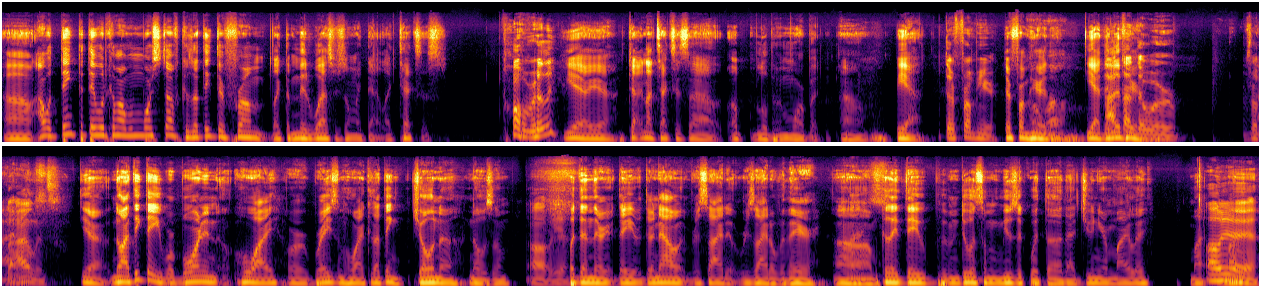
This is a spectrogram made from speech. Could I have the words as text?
Uh, I would think that they would come out with more stuff because I think they're from like the Midwest or something like that, like Texas. Oh, really? Yeah, yeah. Te- not Texas, uh, up a little bit more, but um, but yeah, They're from here. they're from here though. Yeah, they I live thought here. they were from the islands. yeah, no, I think they were born in Hawaii or raised in Hawaii because I think Jonah knows them. Oh yeah. But then they're they they're now reside reside over there because they they've been doing some music with uh, that Junior Miley. Mi- Oh, yeah, Miley,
